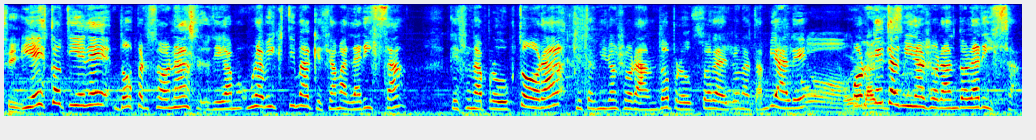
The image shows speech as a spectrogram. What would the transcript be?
Sí. Y esto tiene dos personas, digamos, una víctima que se llama Larisa, que es una productora que terminó llorando, productora de Jonathan Viale. ¿Por qué termina llorando Larisa?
